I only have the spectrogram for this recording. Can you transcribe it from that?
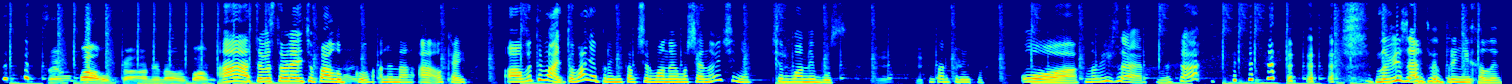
Це опалубка, а не на опалубку. А, це виставляють опалубку, а не на. А, окей. А от і Вань, то Ваня приїхав червоною машиною чи ні? Червоний бус. Тепер приїхав. О, нові жертви, так? нові жертви приїхали.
